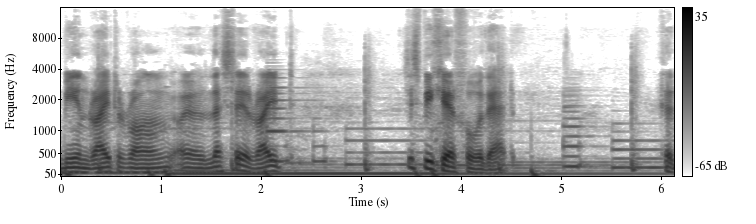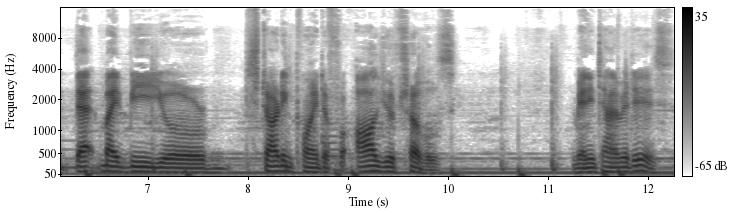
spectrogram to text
being right or wrong, uh, let's say right, just be careful with that. Because that might be your starting point of all your troubles. Many times it is.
